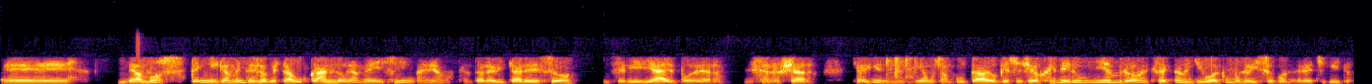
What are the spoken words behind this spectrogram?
Eh, digamos, técnicamente es lo que está buscando la medicina, digamos, tratar de evitar eso y sería ideal poder desarrollar que alguien, digamos, amputado, qué sé yo, genere un miembro exactamente igual como lo hizo cuando era chiquito.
